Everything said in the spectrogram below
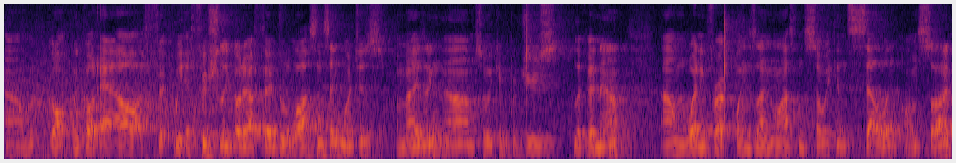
Um, we've got we've got our we officially got our federal licensing, which is amazing. Um, so we can produce liquor now. Um, waiting for our Queensland license so we can sell it on site.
